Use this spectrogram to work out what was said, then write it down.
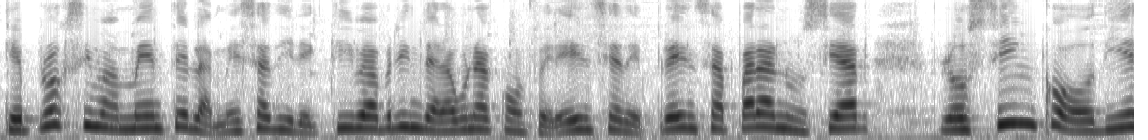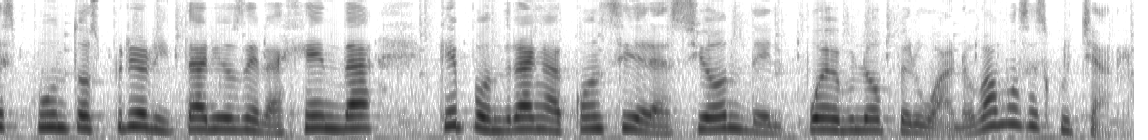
que próximamente la mesa directiva brindará una conferencia de prensa para anunciar los cinco o diez puntos prioritarios de la agenda que pondrán a consideración del pueblo peruano. Vamos a escucharlo.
